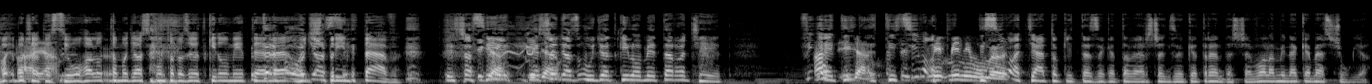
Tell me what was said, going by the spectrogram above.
Bo- bocsánat, ezt jól hallottam, hogy azt mondtad az 5 kilométerre, hogy sprint táv. És, az igen, és igen. hogy az úgy 5 kilométer, hogy 7. Figyelj, Hát ti, igen, ti, hát szivat, mi- minimum ti szivatjátok itt ezeket a versenyzőket rendesen, valami nekem ezt súgja.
